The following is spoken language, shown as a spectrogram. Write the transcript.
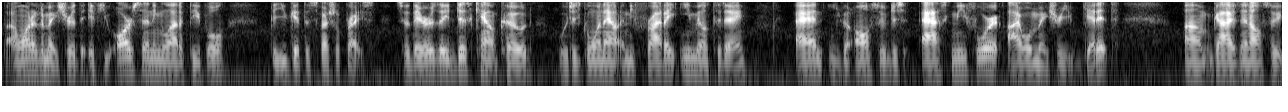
But I wanted to make sure that if you are sending a lot of people, that you get the special price. So there is a discount code, which is going out in the Friday email today. And you can also just ask me for it. I will make sure you get it. Um, guys, and also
